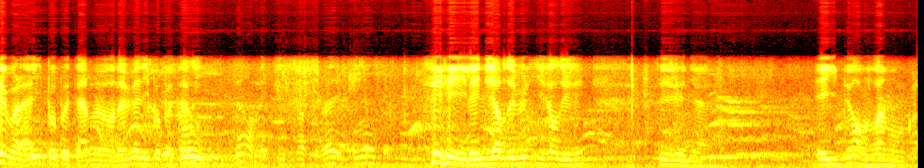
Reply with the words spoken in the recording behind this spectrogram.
Et voilà, l'hippopotame, on a vu un Et hippopotame. il dort, mais c'est pas quoi. il a une gerbe de bulle qui sort du nez. C'est génial. Et il dort vraiment quoi.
